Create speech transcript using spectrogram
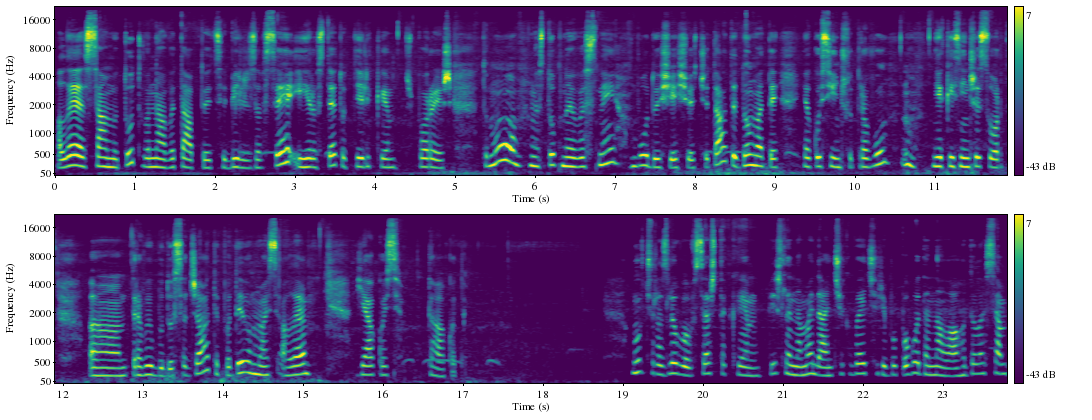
але саме тут вона витаптується більш за все і росте тут тільки шпориш. Тому наступної весни буду ще щось читати, думати якусь іншу траву, ну, якийсь інший сорт е, трави буду саджати, подивимось, але якось так от. Ми вчора з Льовою все ж таки пішли на майданчик ввечері, бо погода налагодилася.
